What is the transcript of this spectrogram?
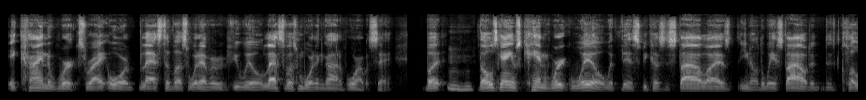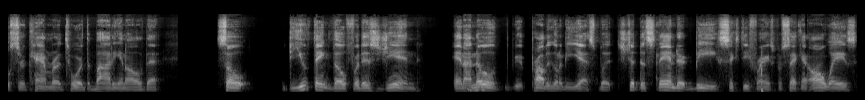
it kind of works, right? Or Last of Us, whatever, if you will. Last of Us more than God of War, I would say. But mm-hmm. those games can work well with this because it's stylized, you know, the way it's styled, the, closer camera toward the body and all of that. So, do you think though for this gen, and I mm-hmm. know probably going to be yes, but should the standard be 60 frames per second always?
